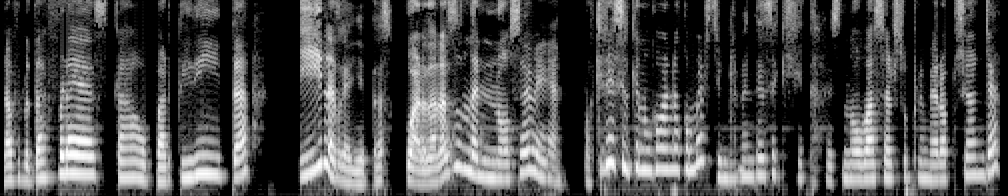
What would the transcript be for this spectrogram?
la fruta fresca o partidita y las galletas, guárdalas donde no se vean. No quiere decir que nunca van a comer, simplemente es que tal vez no va a ser su primera opción ya.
